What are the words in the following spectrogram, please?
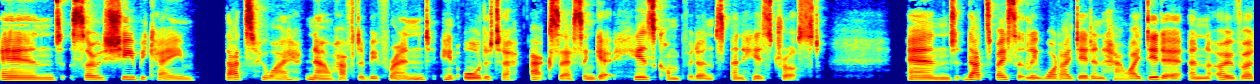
And so she became that's who I now have to befriend in order to access and get his confidence and his trust. And that's basically what I did and how I did it. And over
